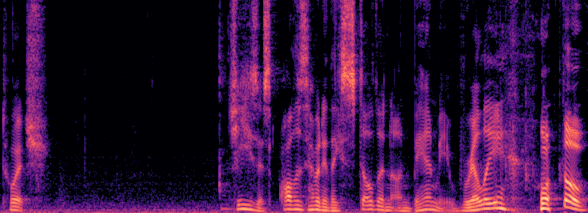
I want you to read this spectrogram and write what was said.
Twitch. Jesus, all this happening, they still didn't unban me. Really? what the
